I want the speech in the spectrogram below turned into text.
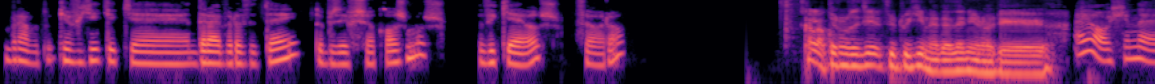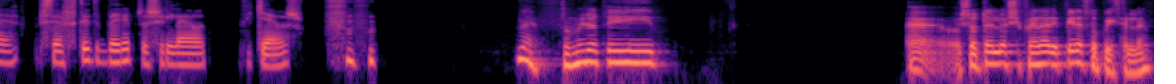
μπράβο του. Και βγήκε και driver of the day, τον ψήφισε ο κόσμος. Δικαίως, θεωρώ. Καλά, ο κόσμος δεν ξέρει τι του γίνεται, δεν είναι ότι... Ε, όχι, ναι. Σε αυτή την περίπτωση λέω δικαίως. ναι, νομίζω ότι ε, στο τέλος η Ferrari πήρε αυτό που ήθελε,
